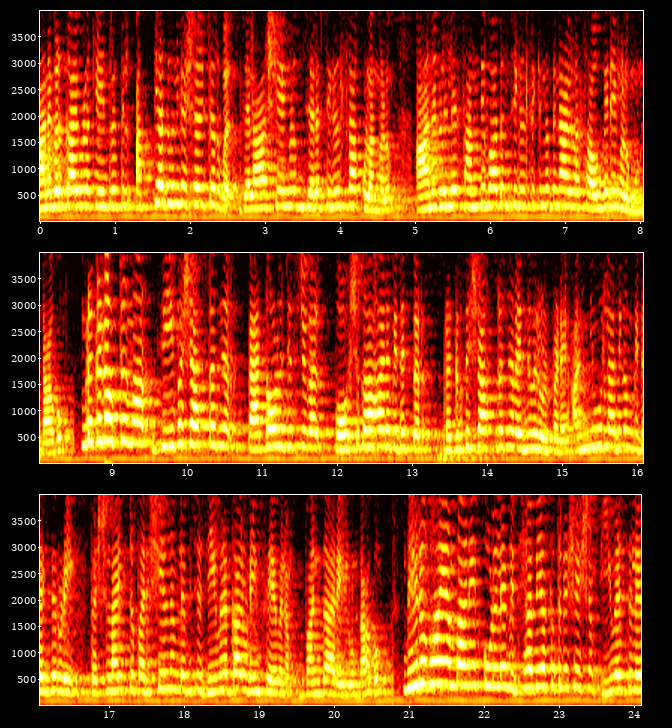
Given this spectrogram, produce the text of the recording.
ആനകൾക്കായുള്ള കേന്ദ്രത്തിൽ അത്യാധുനിക ഷെൽട്ടറുകൾ ജലാശയങ്ങളും ജലചികിത്സാ കുളങ്ങളും ആനകളിലെ സന്ധിവാദം ചികിത്സിക്കുന്നതിനായുള്ള സൗകര്യങ്ങളും ഉണ്ടാകും. മൃഗഡോക്ടർമാർ ജീവശാസ്ത്രജ്ഞർ പാത്തോളജിസ്റ്റുകൾ പോഷകാഹാര വിദഗ്ധർ പ്രകൃതിശാസ്ത്രജ്ഞർ എന്നിവരുൾപ്പെടെ അഞ്ഞൂറിലധികം വിദഗ്ധരുടെയും സ്പെഷ്യലൈസ്ഡ് പരിശീലനം ലഭിച്ച ജീവനക്കാരുടെയും സേവനം വൻതാരയിൽ ഉണ്ടാകും ധീരുഭായ് അംബാനി സ്കൂളിലെ വിദ്യാഭ്യാസത്തിനു ശേഷം യു എസിലെ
